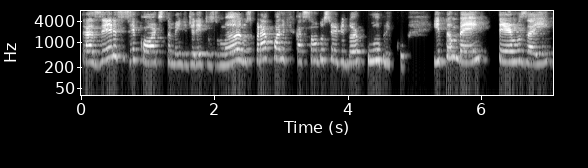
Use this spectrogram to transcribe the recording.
trazer esses recortes também de direitos humanos para a qualificação do servidor público e também termos aí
